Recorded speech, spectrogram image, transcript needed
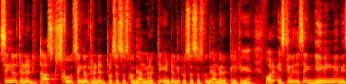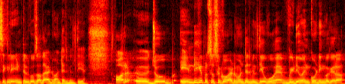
सिंगल थ्रेडेड टास्क को सिंगल थ्रेडेड प्रोसेस को ध्यान में रख के इंटेल के प्रोसेस को ध्यान में रख के लिखे गए हैं। और इसकी वजह से गेमिंग में बेसिकली इंटेल को ज़्यादा एडवांटेज मिलती है। और जो ए के प्रोसेसर को एडवांटेज मिलती है, वो है वीडियो एनकोडिंग वगैरह,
